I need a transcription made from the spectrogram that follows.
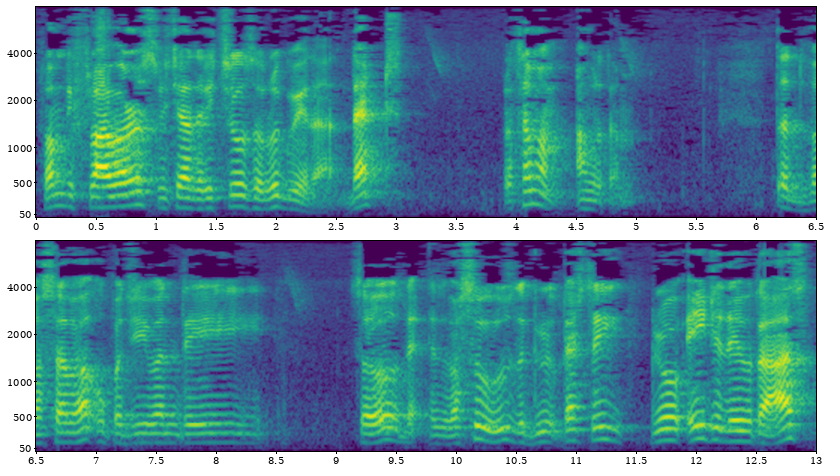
from the flowers which are the rituals of Rigveda. That Prathamam Amrutam. Tad Vasava Upajivanti. So the Vasus, the that's the of eight devatas,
